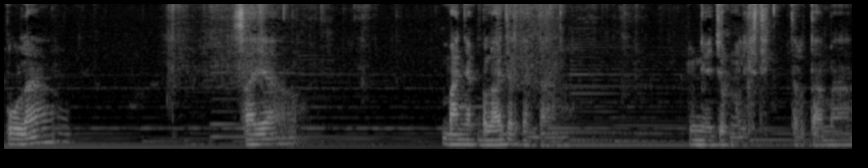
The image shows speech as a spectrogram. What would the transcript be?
pula saya banyak belajar tentang dunia jurnalistik, terutama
